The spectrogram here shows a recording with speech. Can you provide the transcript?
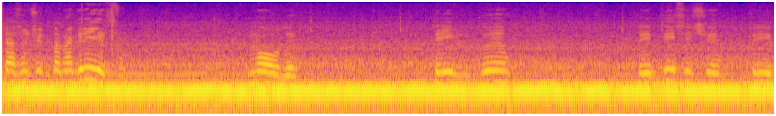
Сейчас он чуть понагреется. Молды. 3B. 3000. 3.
